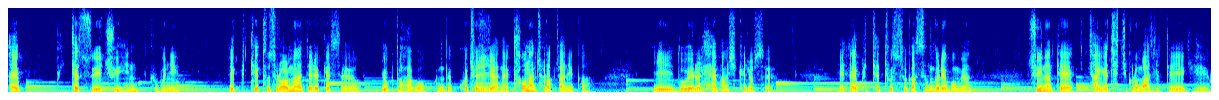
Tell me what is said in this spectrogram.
에픽테투스의 주인 그분이 에픽테투스를 얼마나 때렸겠어요. 욕도 하고 근데 고쳐지지 않아요. 타고난 철학자니까 이 노예를 해방시켜 줬어요. 에피테투스가 쓴 글에 보면 주인한테 자기가 채찍으로 맞을 때 얘기해요.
